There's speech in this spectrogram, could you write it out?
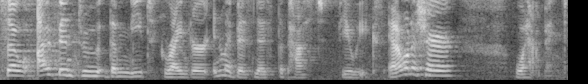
So I've been through the meat grinder in my business the past few weeks and I want to share what happened.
